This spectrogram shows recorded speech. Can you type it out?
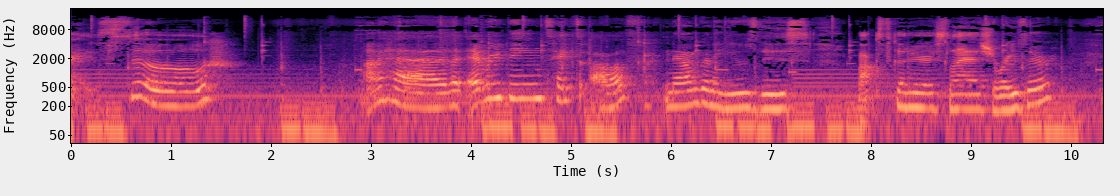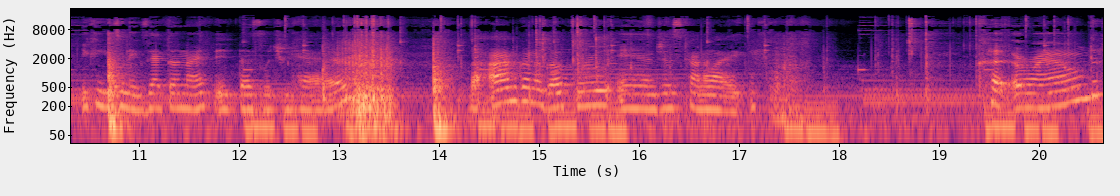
Right, so I have everything taped off. Now I'm gonna use this box cutter slash razor. You can use an X-Acto knife if that's what you have. But I'm gonna go through and just kind of like cut around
